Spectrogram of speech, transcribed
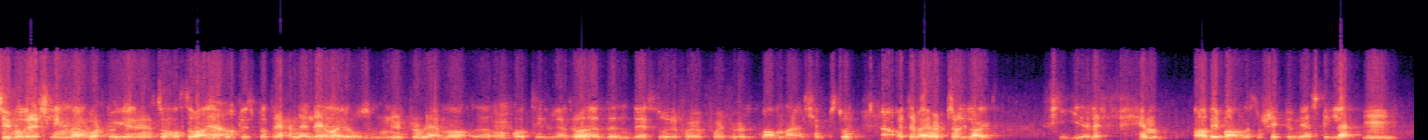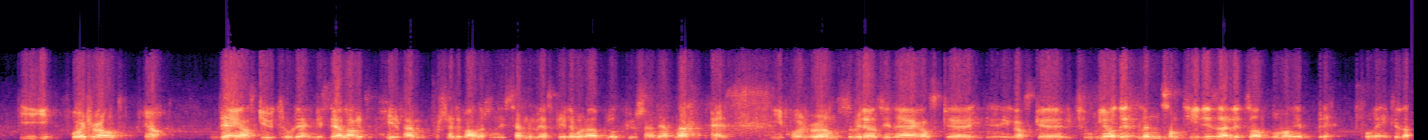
sumo-wrestling med Warthoger som også var litt populært på treeren. Det, det var jo også null problem å, å få til. Jeg tror det, det store for, for World-banen er jo kjempestor. Ja. Etter hva jeg hørte, så har de laget fire eller fem av de banene som slipper med spillet mm. i Forge Road. Ja. Det er ganske utrolig. Hvis de har laget fire-fem forskjellige baner som de sender med spillet, hvor det er Bloodgoose er den ene, yes. i Ford Run, så vil jeg si det er ganske, ganske utrolig. Det, men samtidig så er det litt sånn Hvor mange brett får vi egentlig da?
